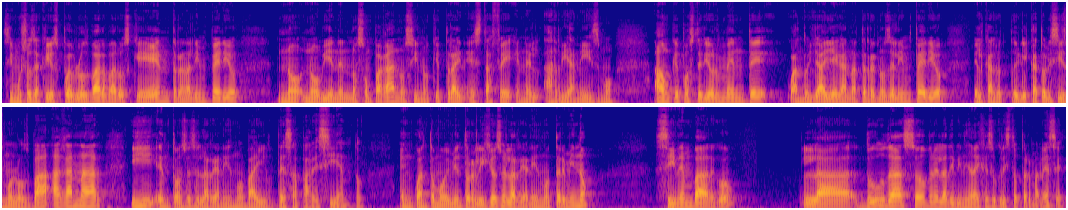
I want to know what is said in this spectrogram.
Si muchos de aquellos pueblos bárbaros que entran al imperio no, no vienen, no son paganos, sino que traen esta fe en el arrianismo, aunque posteriormente cuando ya llegan a terrenos del imperio, el, catolicismo los va a ganar y entonces el arrianismo va a ir desapareciendo. En cuanto a movimiento religioso, el arrianismo terminó. Sin embargo, la duda sobre la divinidad de Jesucristo permanece.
